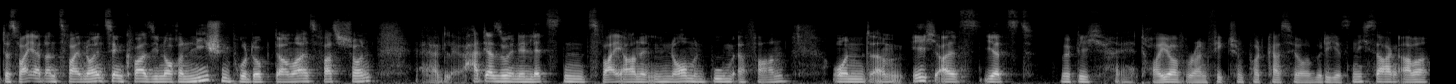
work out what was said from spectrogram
das war ja dann 2019 quasi noch ein Nischenprodukt damals, fast schon. Er hat ja so in den letzten zwei Jahren einen enormen Boom erfahren. Und ähm, ich als jetzt wirklich äh, treuer Run-Fiction-Podcast-Hörer, würde ich jetzt nicht sagen, aber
